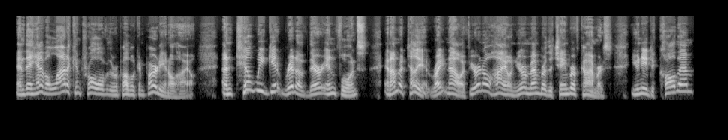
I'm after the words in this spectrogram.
and they have a lot of control over the Republican Party in Ohio. Until we get rid of their influence, and I'm going to tell you right now, if you're in Ohio and you're a member of the Chamber of Commerce, you need to call them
